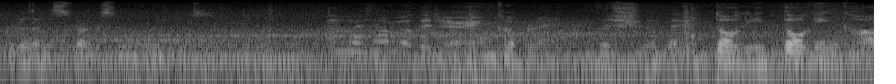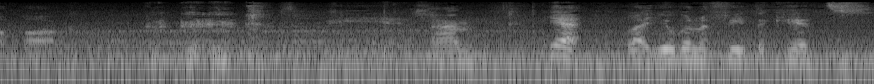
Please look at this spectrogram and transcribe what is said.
Probably gonna smoke some weed. Oh, is that what they're doing? Probably the, sh- the dogging dogging car park. um, yeah, like you're gonna feed the kids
